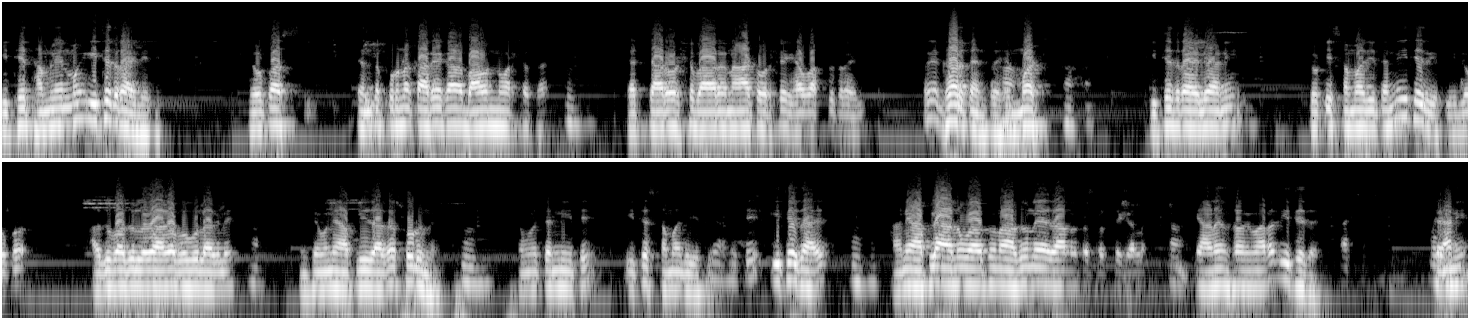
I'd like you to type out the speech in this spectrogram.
इथे थांबले आणि मग इथेच राहिले ते जवळपास त्यांचं पूर्ण कार्यकाळ बावन्न वर्षाचा. त्यात चार वर्ष बाहेर आणि आठ वर्ष ह्या वास्तूत राहिले म्हणजे घर त्यांचं हे. मठ. इथेच राहिले आणि शेवटी समाधी त्यांनी इथेच घेतली. लोक आजूबाजूला जागा बघू लागले. आणि ते म्हणले आपली जागा सोडू नये. त्यामुळे त्यांनी इथे इथेच समाधी घेतली आणि ते इथेच आहेत. आणि आपल्या अनुभवातून अजूनही जाणवतं प्रत्येकाला हा. की आनंद स्वामी महाराज इथेच आहेत. म्हणजे त्यांनी-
